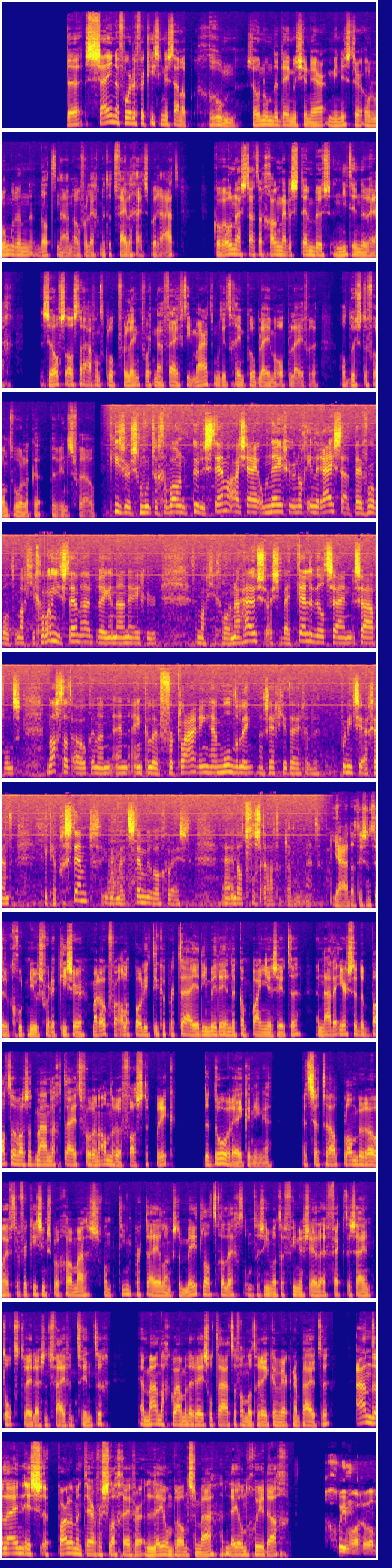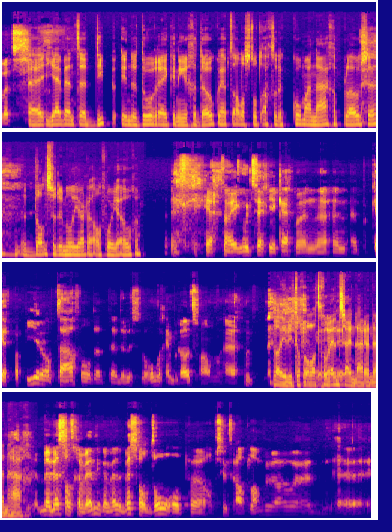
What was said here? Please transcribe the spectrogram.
De seinen voor de verkiezingen staan op groen. Zo noemde demissionair minister Olongren dat na een overleg met het Veiligheidsberaad. Corona staat de gang naar de stembus niet in de weg. Zelfs als de avondklok verlengd wordt naar 15 maart moet dit geen problemen opleveren. Al dus de verantwoordelijke bewindsvrouw. Kiezers moeten gewoon kunnen stemmen. Als jij om 9 uur nog in de rij staat bijvoorbeeld, mag je gewoon je stem uitbrengen na 9 uur. Dan mag je gewoon naar huis. Als je bij tellen wilt zijn s'avonds, mag dat ook. En een, een enkele verklaring, hè, mondeling, dan zeg je tegen de politieagent... ik heb gestemd, ik ben met het stembureau geweest. Eh, en dat volstaat op dat moment. Ja, dat is natuurlijk goed nieuws voor de kiezer. Maar ook voor alle politieke partijen die midden in de campagne zitten. En na de eerste debatten was het maandag tijd voor een andere vaste prik. De doorrekeningen. Het Centraal Planbureau heeft de verkiezingsprogramma's van tien partijen langs de meetlat gelegd om te zien wat de financiële effecten zijn tot 2025. En maandag kwamen de resultaten van dat rekenwerk naar buiten. Aan de lijn is parlementair verslaggever Leon Brandsema. Leon, goeiedag. Goedemorgen, Robert. Uh, jij bent uh, diep in de doorrekeningen gedoken, hebt alles tot achter de komma nageplozen. Dansen de miljarden al voor je ogen? Ja, nou, ik moet zeggen, je krijgt me een, een, een pakket papieren op tafel. Dat, daar lusten de honden geen brood van. Terwijl jullie toch wel wat gewend zijn daar in Den Haag. Ik ben best wel gewend. Ik ben best wel dol op, op Centraal Planbureau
